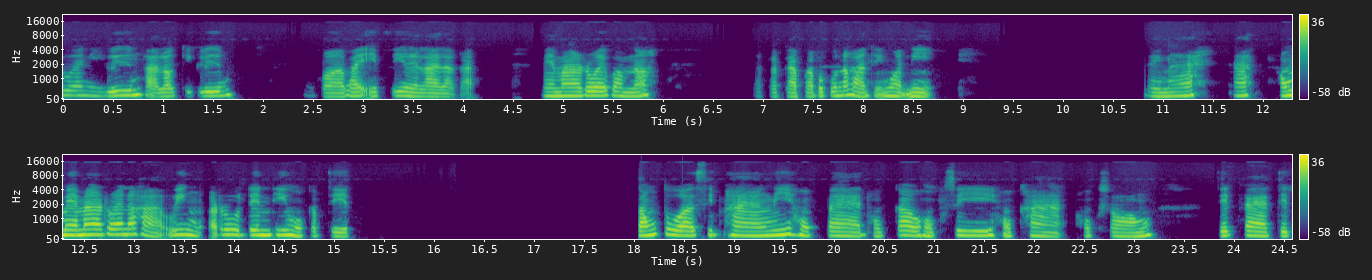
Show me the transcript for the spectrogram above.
รวยนี่ลืมค่ะรอกิกลืม ขออภัย FC หลายๆแล้วก็แม่มารวยพร้อมเนาะแล้วก็กราบขอบพระคุณนะคะที่งวดนี้ได้มาอะของแม่มาด้วยเนาะค่ะ วิ่งรูดเด่นที่หกกับเจ็ด สองตัวสิบหางมีหกแปดหกเก้าหกสี่หกห้าหกสองเจ็ดแปดเจ็ด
